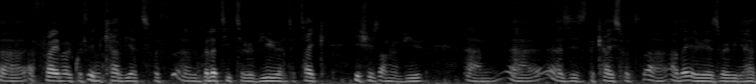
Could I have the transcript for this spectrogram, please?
uh, a framework, within caveats, with an ability to review and to take issues on review um, uh, as is the case with uh, other areas where we have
